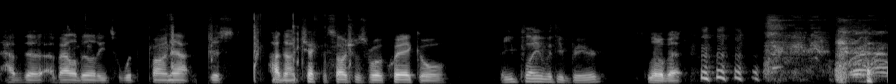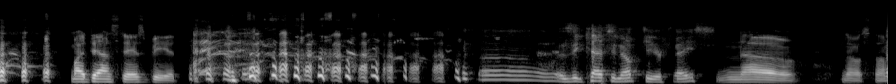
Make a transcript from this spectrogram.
have the availability to whip your phone out. Just I don't know, check the socials real quick or are you playing with your beard? a little bit. my downstairs beard. Oh, is it catching up to your face? no, no, it's not.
